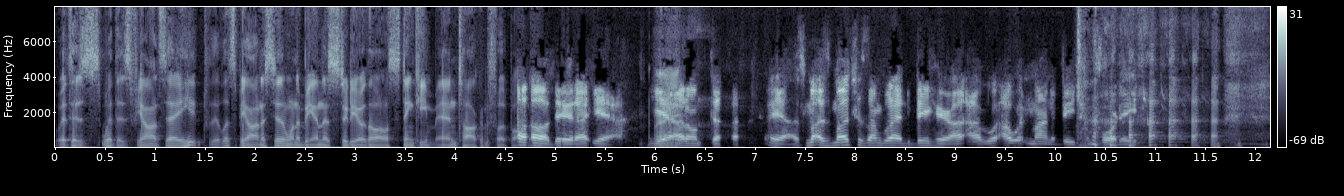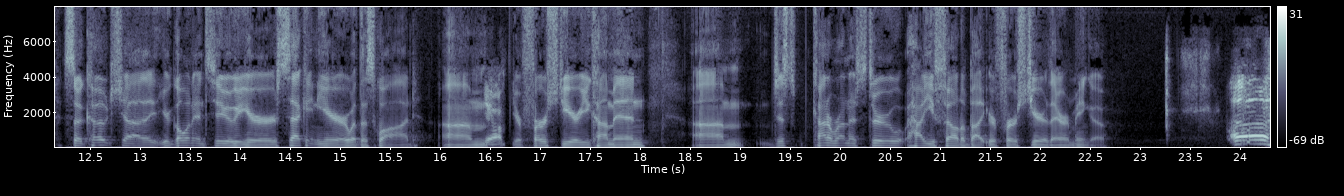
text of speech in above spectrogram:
with his with his fiance. He, let's be honest, he didn't want to be in the studio with all stinky men talking football. Oh, dude, I, yeah, yeah. Right. I don't. Uh, yeah, as, as much as I'm glad to be here, I I, I wouldn't mind a beach in Florida. so, Coach, uh, you're going into your second year with the squad. Um, yeah. Your first year, you come in. Um, just kind of run us through how you felt about your first year there in Mingo. Uh,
